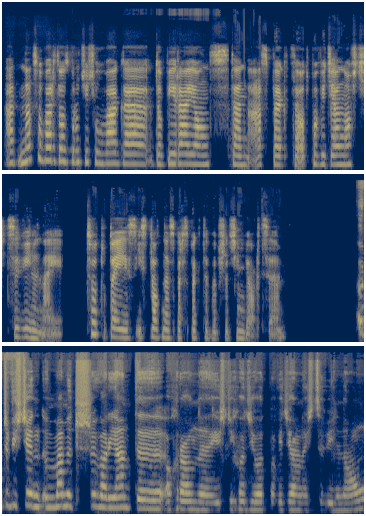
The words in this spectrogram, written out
A na co warto zwrócić uwagę, dobierając ten aspekt odpowiedzialności cywilnej? Co tutaj jest istotne z perspektywy przedsiębiorcy? Oczywiście mamy trzy warianty ochrony, jeśli chodzi o odpowiedzialność cywilną.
